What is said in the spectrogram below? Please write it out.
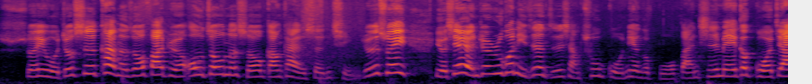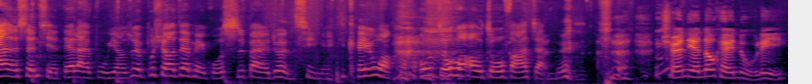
所以我就是看了之后发觉欧洲那时候刚开始申请，就是所以有些人就如果你真的只是想出国念个博班，其实每一个国家的申请的 deadline 不一样，所以不需要在美国失败了就很气馁，你可以往欧洲或澳洲发展的。全年都可以努力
